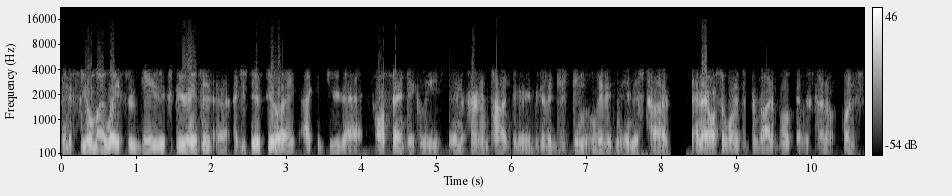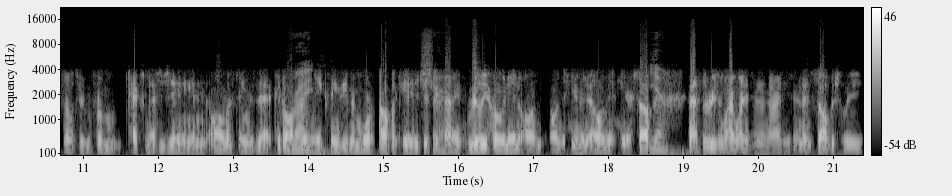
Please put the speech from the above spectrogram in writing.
and to feel my way through Gabe's experiences. And I just didn't feel like I could do that authentically in the present time period because I just didn't live it in, in this time. And I also wanted to provide a book that was kind of unfiltered from text messaging and all the things that could also Right. make things even more complicated, just Sure. to kind of really hone in on on the human element here. So Yeah. that's the reason why I went into the '90s. And then selfishly,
